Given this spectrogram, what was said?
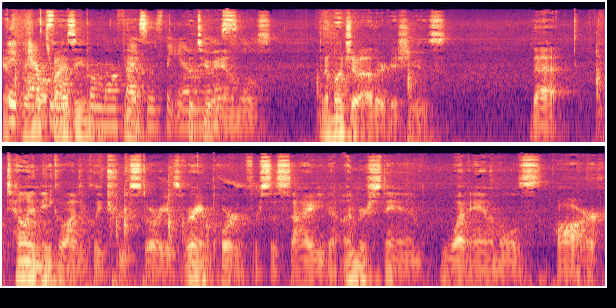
anthropomorphizing, it anthropomorphizes yeah, the, animals. the two animals, and a bunch of other issues that telling the ecologically true story is very important for society to understand what animals are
